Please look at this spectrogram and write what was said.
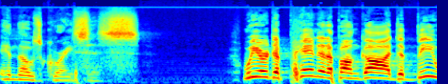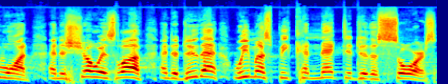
in those graces. We are dependent upon God to be one and to show His love. And to do that, we must be connected to the source.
